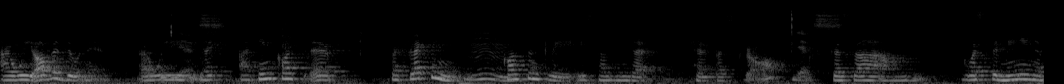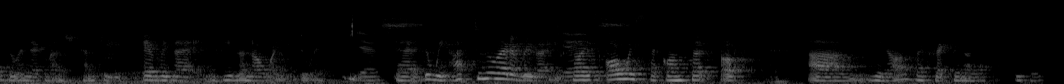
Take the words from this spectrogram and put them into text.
are we overdoing it? Are we Yes. like I think uh, reflecting Mm. constantly is something that help us grow Yes. because um, what's the meaning of doing the acknowledged country every day if you don't know what you're doing? Yes. Uh, do we have to do it every day? So it's always a constant of um, you know reflecting on the practices.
